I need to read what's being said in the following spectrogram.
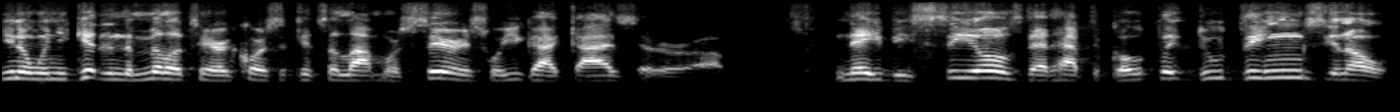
you know, when you get in the military, of course, it gets a lot more serious. Where you got guys that are um, Navy SEALs that have to go th- do things. You know,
